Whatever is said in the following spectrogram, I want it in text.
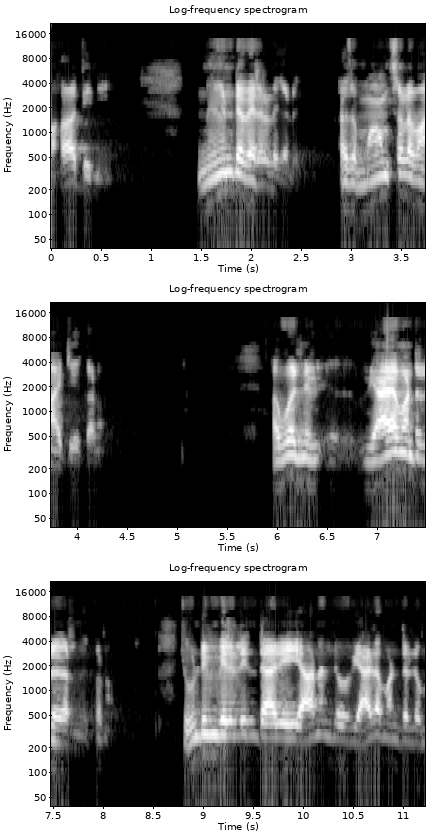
മഹാദിനി നീണ്ട വിരലുകൾ. അത് മാംസളമായിട്ട് നിൽക്കണം അതുപോലെ തന്നെ വ്യാഴമണ്ഡലം ഉയർന്നു നിൽക്കണം ചൂണ്ടിൻ വിരലിൻ താഴെയാണല്ലോ വ്യാഴമണ്ഡലം.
